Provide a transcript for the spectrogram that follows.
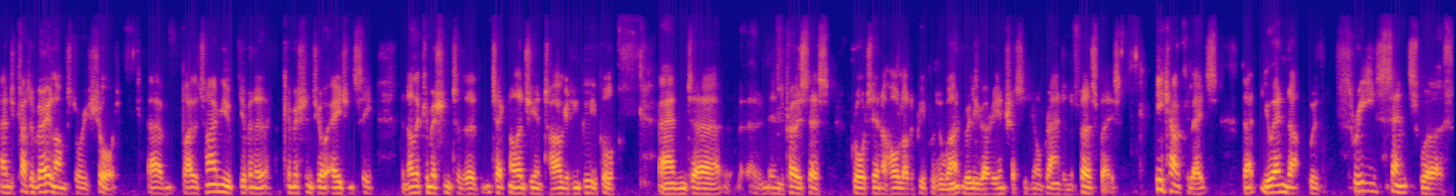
And to cut a very long story short, um, by the time you've given a commission to your agency, another commission to the technology and targeting people, and uh, in the process, brought in a whole lot of people who weren't really very interested in your brand in the first place. He calculates that you end up with three cents worth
